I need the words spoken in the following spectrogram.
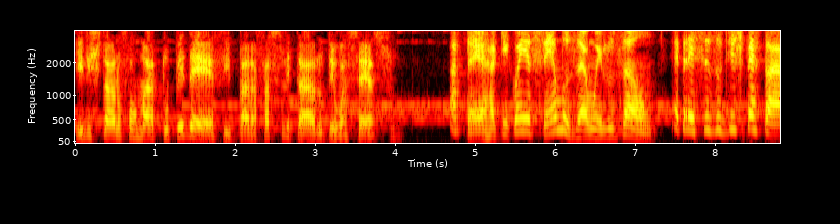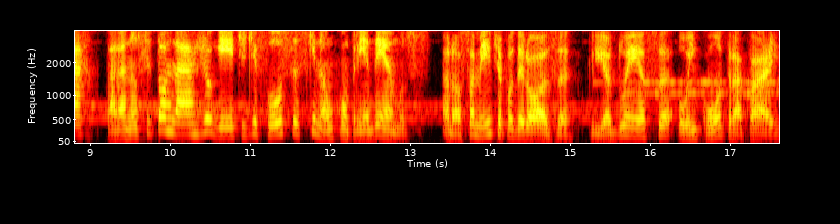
Ele está no formato PDF para facilitar o teu acesso. A terra que conhecemos é uma ilusão. É preciso despertar para não se tornar joguete de forças que não compreendemos. A nossa mente é poderosa, cria a doença ou encontra a paz.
